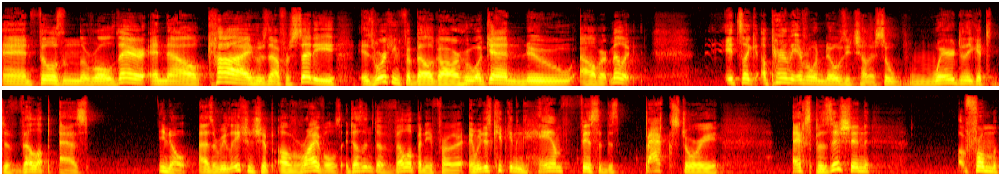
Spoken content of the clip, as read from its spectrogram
and fills in the role there. And now Kai, who's now Forseti, is working for Belgar, who again knew Albert Miller. It's like apparently everyone knows each other. So where do they get to develop as, you know, as a relationship of rivals? It doesn't develop any further, and we just keep getting ham-fisted this backstory exposition from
